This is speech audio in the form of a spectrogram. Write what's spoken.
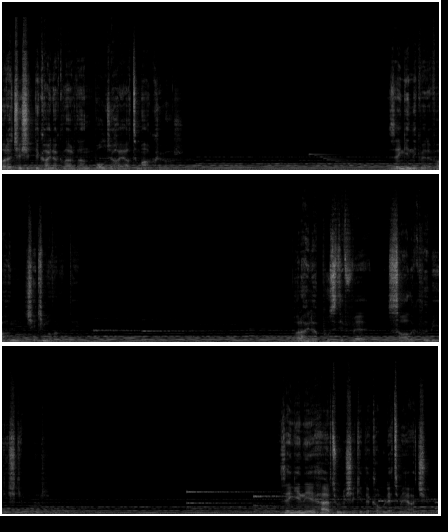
Para çeşitli kaynaklardan bolca hayatıma akıyor. Zenginlik ve refahın çekim alanındayım. Parayla pozitif ve sağlıklı bir ilişkim var. Zenginliği her türlü şekilde kabul etmeye açığım.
